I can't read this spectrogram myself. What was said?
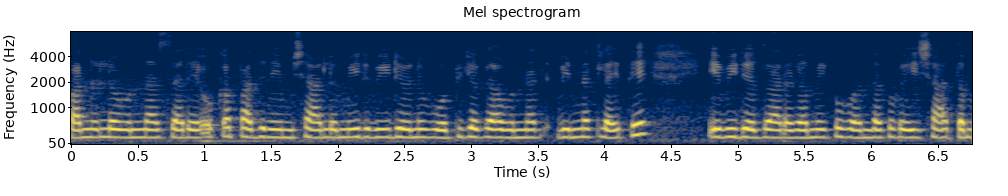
పనుల్లో ఉన్నా సరే ఒక పది నిమిషాలు మీరు వీడియోని ఓపికగా ఉన్న విన్నట్లయితే ఈ వీడియో ద్వారా మీకు వందకు వెయ్యి శాతం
